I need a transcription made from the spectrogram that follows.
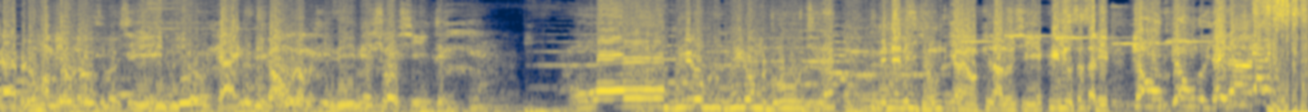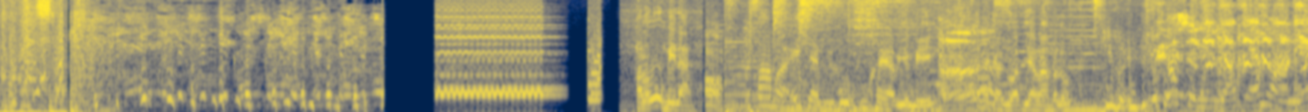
အဲဘလုံးမမယုံတော့ဆိုလို့ရှိရင်လူလေးကိုဂိုင်းလူဒီကောင်တော့မကြည့်သေးနဲ့ရှော့ရှိတဲ့โอ้မီရောမလို့မီရောမလို့ကြည်လဲနည်းနည်းလေးယုံကြအောင်ဖြစ်လာလို့ရှိရင်ဖိလေးကိုဆက်ဆက်လေးဖြောင်းဖြောင်းဆိုရိုက်လိုက်ဟယ်လိုအမေလားအော်သားမ HIV ဖို့အခုခံရပြီအမေအဲ့ဒါကြောင့်ရွာပြန်လာမလို့ အဲ့ဆိုရင်ရွာပြန်မလာနဲ့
